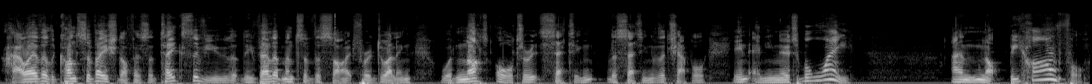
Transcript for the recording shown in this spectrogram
However, the conservation officer takes the view that the development of the site for a dwelling would not alter its setting, the setting of the chapel, in any notable way, and not be harmful.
